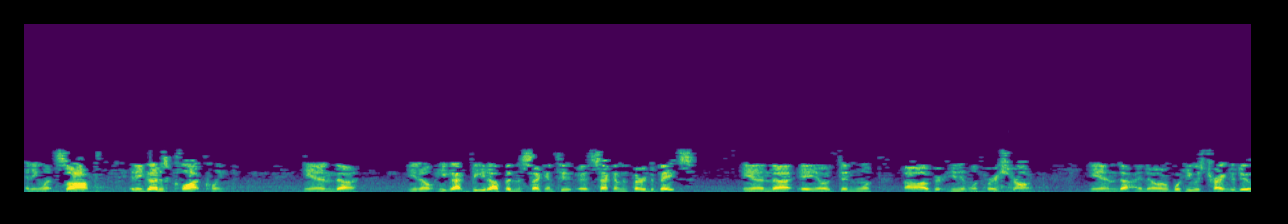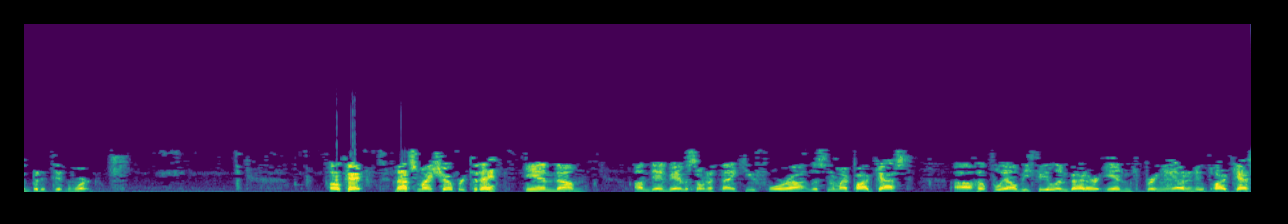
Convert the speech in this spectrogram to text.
and he went soft, and he got his clot cleaned. And uh, you know he got beat up in the second two, uh, second and third debates, and uh, you know it didn't look uh, he didn't look very strong. And uh, I know what he was trying to do, but it didn't work. Okay, that's my show for today, and um, I'm Dan Vamis. I want to thank you for uh, listening to my podcast. Uh, hopefully, I'll be feeling better and bringing out a new podcast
